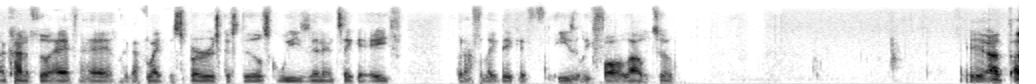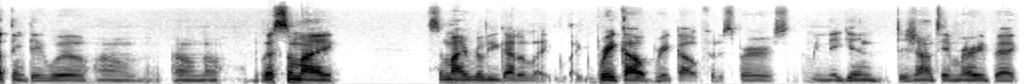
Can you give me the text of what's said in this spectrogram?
I kind of feel half and half. Like I feel like the Spurs could still squeeze in and take an eighth, but I feel like they could easily fall out too. Yeah, I, I think they will. Um, I don't know. Unless somebody somebody really gotta like like break out, break out for the Spurs. I mean, they getting Dejounte Murray back.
